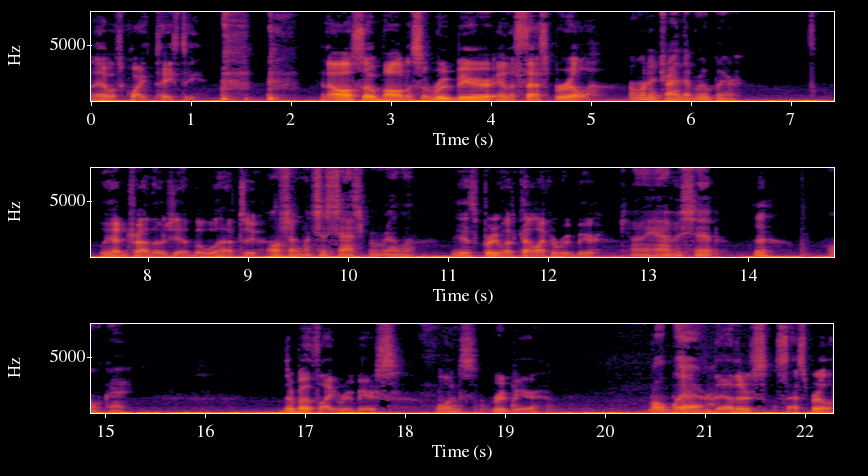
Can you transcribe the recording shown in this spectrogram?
That was quite tasty. and I also bought us a root beer and a sarsaparilla. I want to try the root beer. We hadn't tried those yet, but we'll have to. Also, what's a sarsaparilla? It's pretty much kind of like a root beer. Can I have a sip? Yeah. Okay. They're both like root beers. One's root beer, And the other's sarsaparilla.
